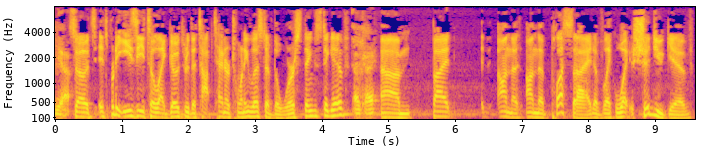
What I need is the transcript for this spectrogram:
Yeah. So it's, it's pretty easy to like go through the top 10 or 20 list of the worst things to give. Okay. Um, but on the, on the plus side of like what should you give,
